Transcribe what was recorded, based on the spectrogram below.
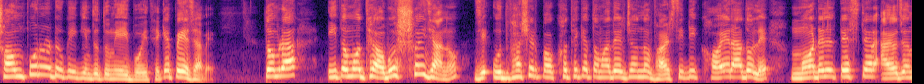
সম্পূর্ণটুকুই কিন্তু তুমি এই বই থেকে পেয়ে যাবে। তোমরা ইতোমধ্যে অবশ্যই জানো যে উদ্ভাসের পক্ষ থেকে তোমাদের জন্য ভার্সিটি ক্ষয়ের আদলে মডেল টেস্টের আয়োজন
